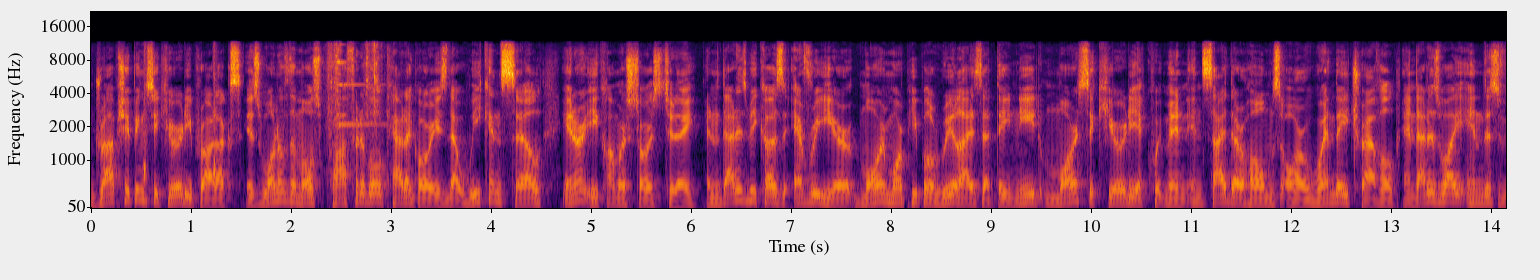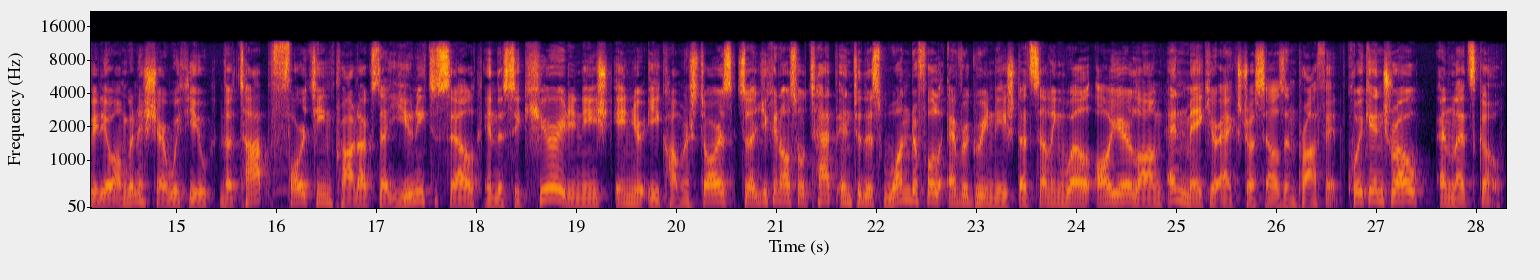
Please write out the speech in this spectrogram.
Dropshipping security products is one of the most profitable categories that we can sell in our e-commerce stores today. And that is because every year, more and more people realize that they need more security equipment inside their homes or when they travel. And that is why in this video, I'm going to share with you the top 14 products that you need to sell in the security niche in your e-commerce stores so that you can also tap into this wonderful evergreen niche that's selling well all year long and make your extra sales and profit. Quick intro and let's go.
